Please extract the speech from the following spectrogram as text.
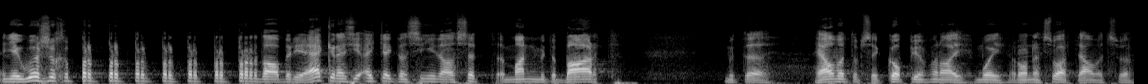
en jy hoor so gepr pr pr pr pr pr pr daar by die hek en as jy uitkyk dan sien jy daar sit 'n man met 'n baard met 'n helm op sy kop, een van daai mooi ronde swart helm so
